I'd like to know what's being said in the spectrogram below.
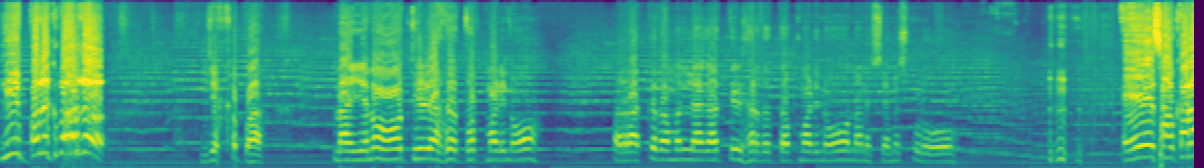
ನೀ ಬದುಕಬಾರ್ದು. ಜಕ್ಕಪ್ಪ ನಾ ಏನೋ ತಿಳಿ ಹರಿದ ತಪ್ಪು ಮಾಡಿನೋ? ರಕ್ಕದ ಮಲ್ನಾಗ ತಿಳಿ ಹರಿದ ತಪ್ಪು ಮಾಡಿನೋ? ನನಗೆ ಕ್ಷಮಿಸ್ಬಿಡು. ಏ, ಸಾವುಕಾರ!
